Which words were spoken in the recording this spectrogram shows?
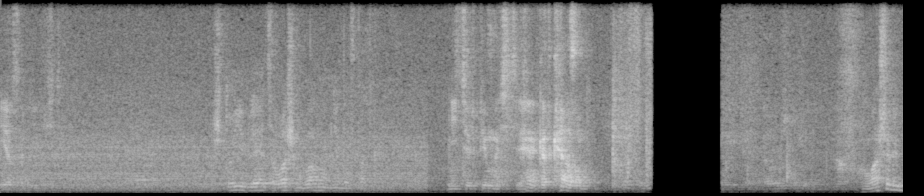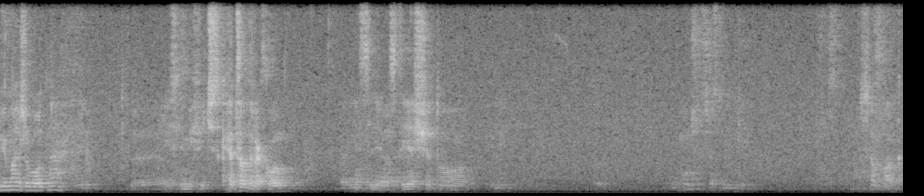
и озорливость. Что является вашим главным недостатком? Нетерпимость к отказам. Ваше любимое животное? Если мифическое, то дракон. Если настоящее, то собака.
